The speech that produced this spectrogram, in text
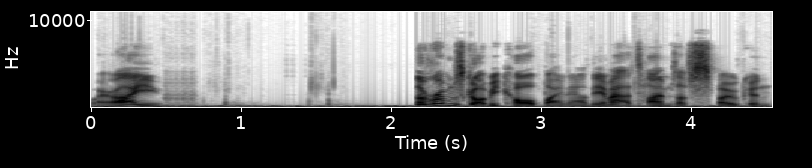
Where are you? The room's got to be cold by now. The amount of times I've spoken.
